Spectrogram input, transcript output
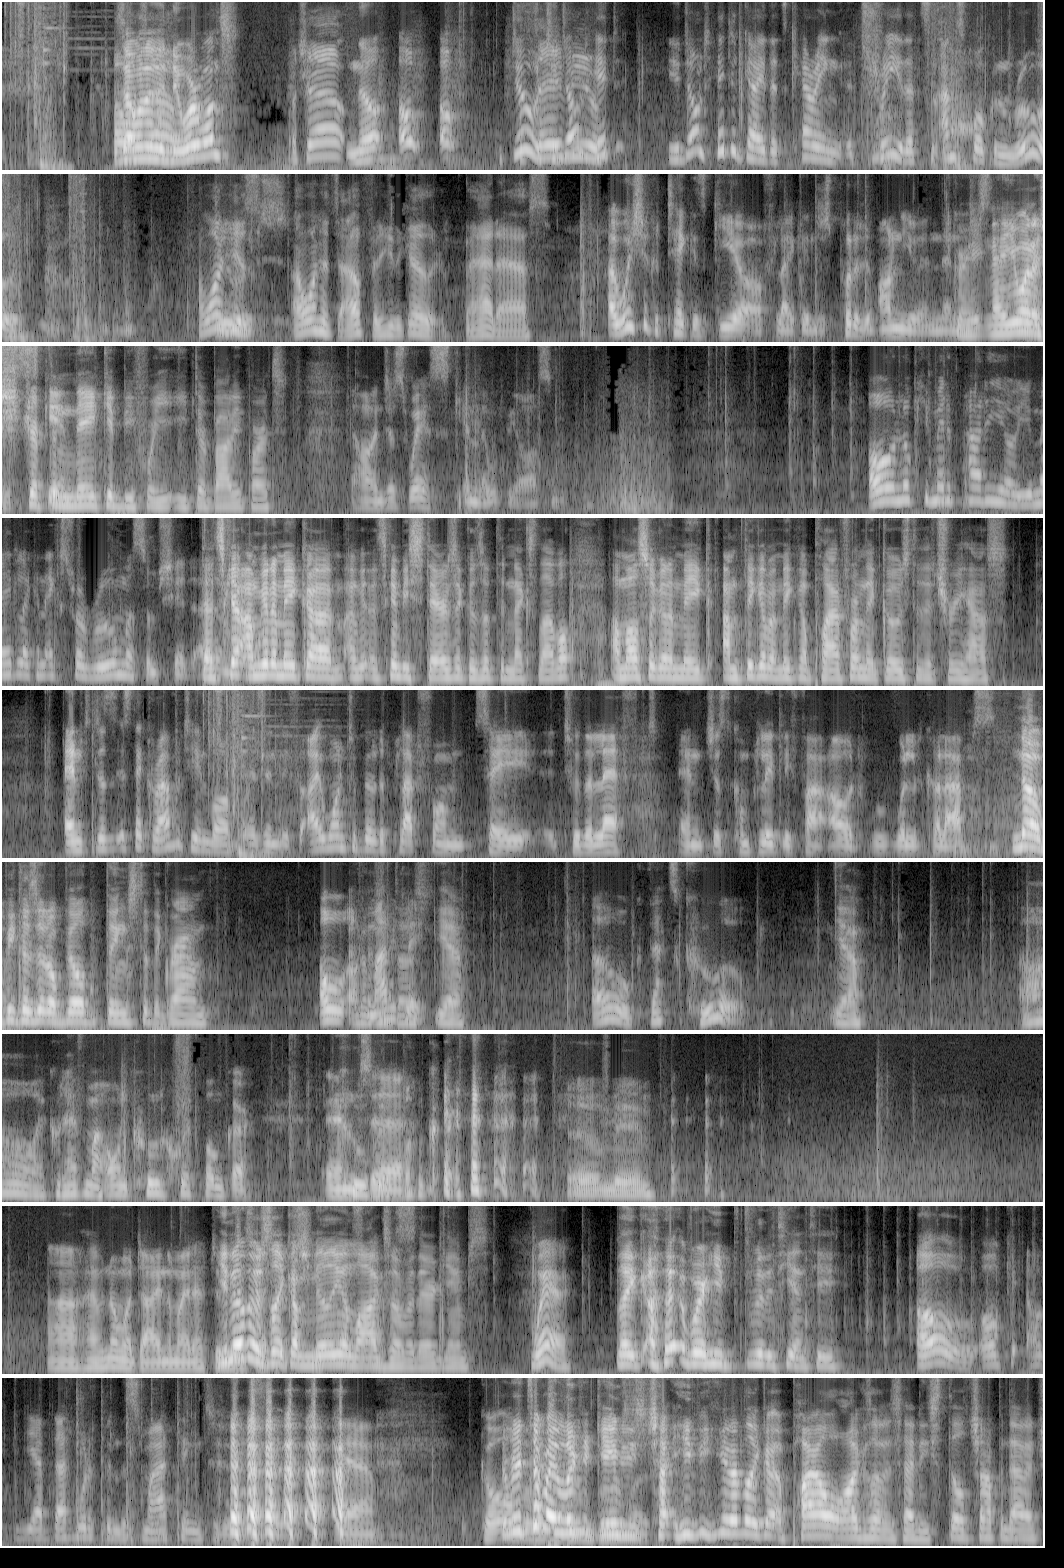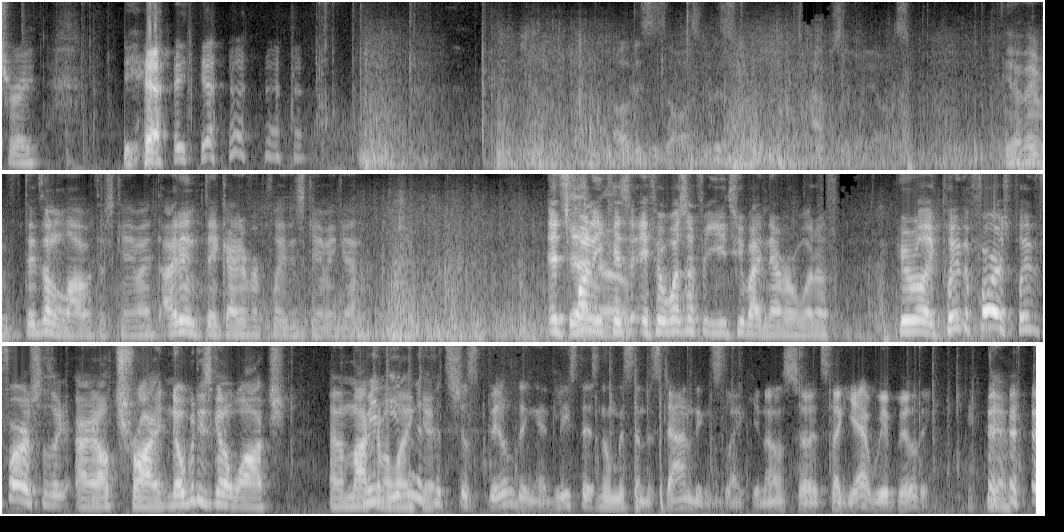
Is Oh, that one of the newer ones? Watch out! No. Oh, oh, dude! You don't you. hit. You don't hit a guy that's carrying a tree. That's an unspoken rule. I want his. I want his outfit. He the guy looks badass. I wish you could take his gear off, like, and just put it on you, and then. Great. just Now you want to his strip them naked before you eat their body parts. Oh, and just wear his skin. That would be awesome. Oh, look! You made a patio. You made like an extra room or some shit. I That's don't go- I'm gonna make. Um, it's gonna be stairs that goes up to the next level. I'm also gonna make. I'm thinking about making a platform that goes to the treehouse. And does, is there gravity involved? As in, if I want to build a platform, say to the left, and just completely far out, will it collapse? No, because it'll build things to the ground. Oh, automatically. Yeah. Oh, that's cool. Yeah. Oh, I could have my own cool whip bunker. And uh, oh man. uh, I have no more dynamite. I have to You know, there's like a million logs axe. over there, games. Where? Like where he threw the TNT. Oh, okay. Oh, yeah, that would have been the smart thing to do. you yeah. Go Every time I look at games, he's was. he, he could have like a pile of logs on his head. and He's still chopping down a tree. Yeah, yeah. oh, this is awesome. This is absolutely awesome. Yeah, they've they've done a lot with this game. I, I didn't think I'd ever play this game again. It's Yeah, funny no. because if it wasn't for YouTube, I never would have. People were like, "Play the forest, play the forest." I was like, "All right, I'll try." it. Nobody's gonna watch. and I'm not I mean, gonna even like if it. it's just building, at least there's no misunderstandings, like you know. So it's like, yeah, we're building. Yeah,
